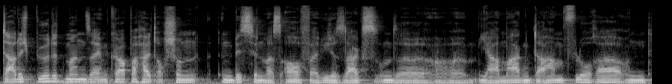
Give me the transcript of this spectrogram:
dadurch bürdet man seinem Körper halt auch schon ein bisschen was auf, weil wie du sagst, unser äh, ja, Magen-Darm-Flora und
